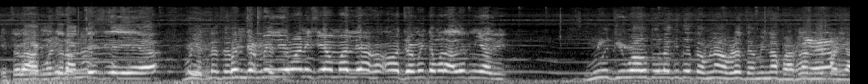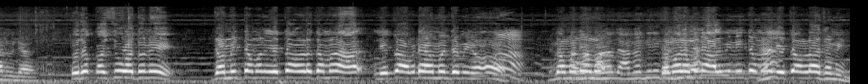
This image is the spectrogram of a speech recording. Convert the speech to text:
એ તો લાગણી તો લાગતી જ લે હું એટલે જમીન જમીન લેવાની છે અમારે લે જમીન તમારે આલે નહીં આવી હું જીવાવ તો લગી તો તમને હવે જમીનના ભાગલા નહીં પડી આલું લે તો તો કશું વાંધો નહીં. જમીન તમારે લેતો આવડે તમારે લેતો આવડે અમને જમીન હા. હા. મને અમારે- દાદાગીરી તમારે મને આલવી નહીં તમારે લેતો આવડે જમીન.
